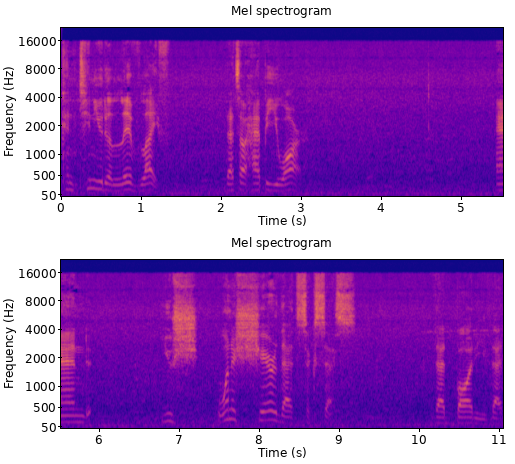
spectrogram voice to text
continue to live life. That's how happy you are. And you want to share that success that body that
